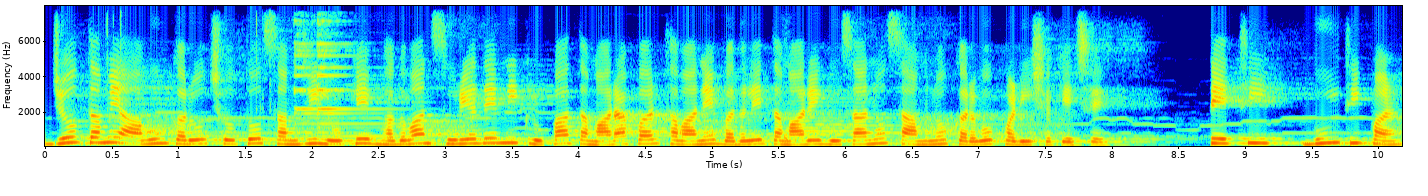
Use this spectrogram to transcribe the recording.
જો તમે આવું કરો છો તો સમજી લો કે ભગવાન સૂર્યદેવની કૃપા તમારા પર થવાને બદલે તમારે ગુસ્સાનો સામનો કરવો પડી શકે છે. તેથી, ભૂલથી પણ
